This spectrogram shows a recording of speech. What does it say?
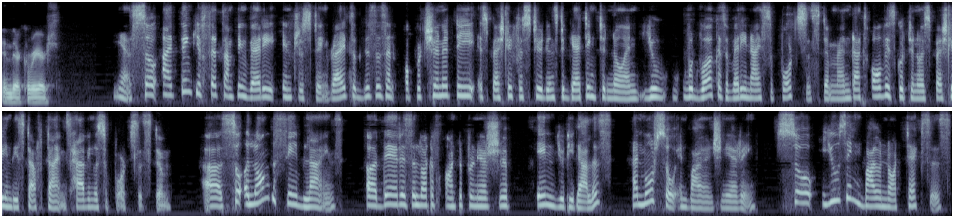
in their careers. Yes. So I think you've said something very interesting, right? So this is an opportunity, especially for students to getting to know, and you would work as a very nice support system. And that's always good to know, especially in these tough times, having a support system. Uh, so along the same lines, uh, there is a lot of entrepreneurship in UT Dallas and more so in bioengineering. So using BioNorth Texas,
